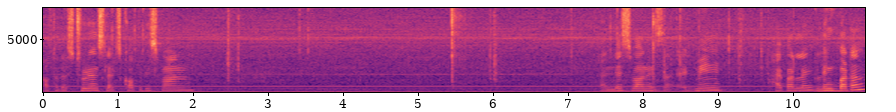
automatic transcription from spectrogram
after the students let's copy this one. And this one is the admin hyperlink link button.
